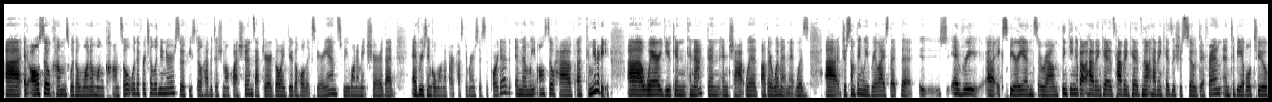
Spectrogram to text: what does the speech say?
Uh, it also comes with a one on one consult with a fertility nurse. So if you still have additional questions after going through the whole experience, we want to make sure that every single one of our customers is supported. And then we also have a community uh, where you can connect and, and chat with other women. It was uh, just something we realized that the, every uh, experience around thinking about having kids, having kids, not having kids, is just so different. And to be able to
